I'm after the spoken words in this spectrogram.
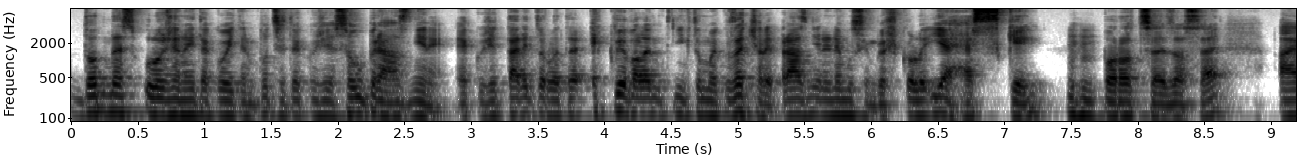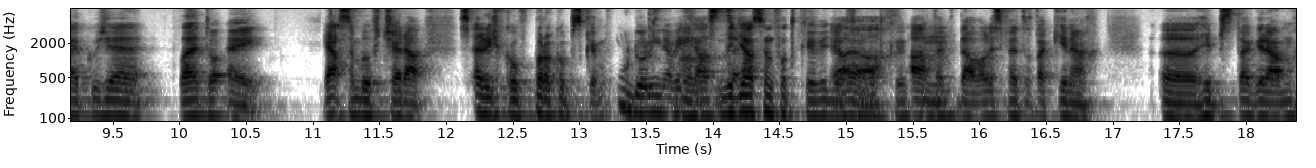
dodnes uložený takový ten pocit, jako že jsou prázdniny, jako že tady tohle je ekvivalentní k tomu, jako začaly prázdniny, nemusím do školy, je hezky Mhm. po roce zase a jakože léto, ej, já jsem byl včera s Eliškou v Prokopském údolí na vycházce. Viděl jsem fotky, viděl Jo, jsem fotky. A Hmm. tak dávali jsme to taky na uh, Hipstagram.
